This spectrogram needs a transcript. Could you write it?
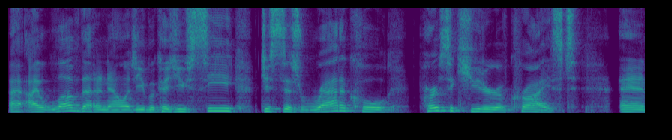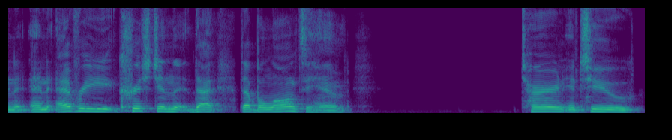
I, I love that analogy because you see just this radical persecutor of Christ and and every Christian that that, that belonged to him turn into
